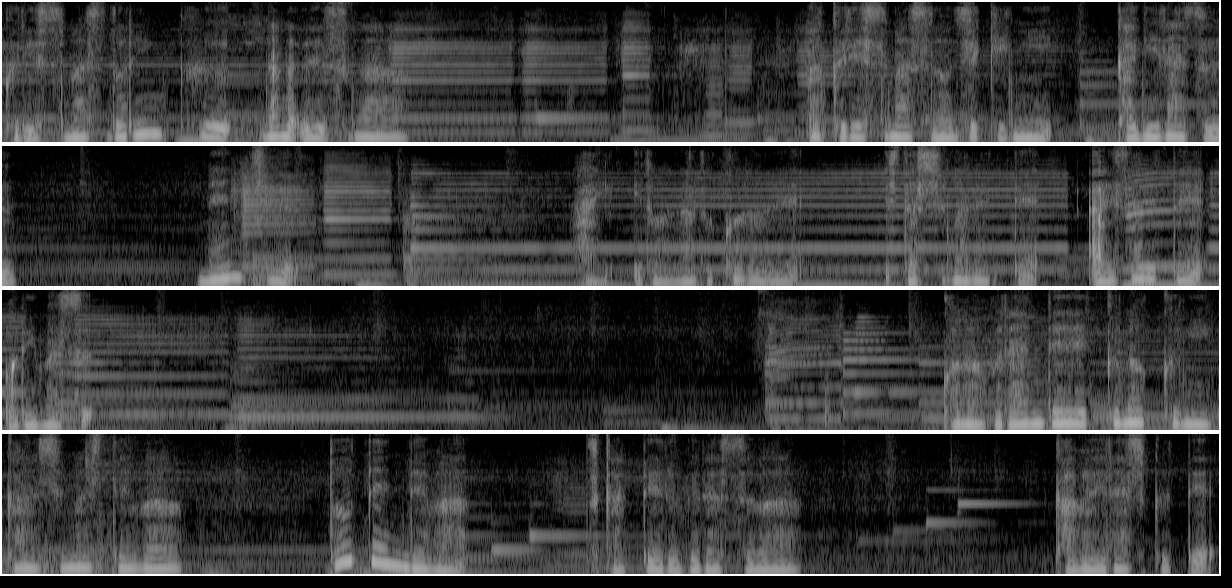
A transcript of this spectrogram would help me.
クリスマスドリンクなのですがまあ、クリスマスの時期に限らず年中はいいろんなところで親しまれて愛されております。このブランデーエッグノックに関しましては当店では使っているグラスは可愛らしくて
